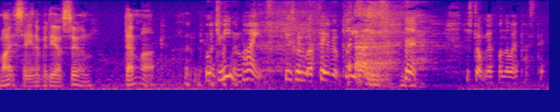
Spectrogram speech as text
might see in a video soon. Denmark. What do you mean, might? It's one of my favourite places. Just drop me off on the way past it.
